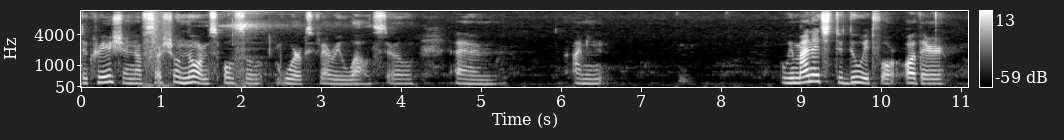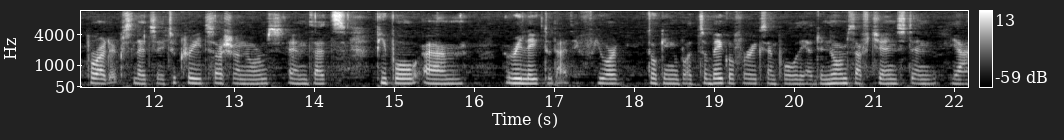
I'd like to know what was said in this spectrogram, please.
the creation of social norms also works very well. So, um, I mean, we managed to do it for other products, let's say, to create social norms and that people um, relate to that. If you are talking about tobacco, for example, yeah, the norms have changed and yeah,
